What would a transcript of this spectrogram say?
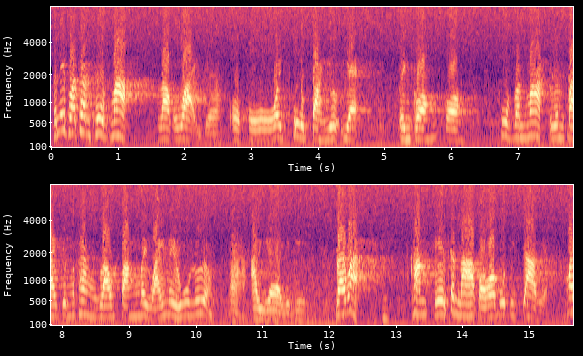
ทีนี้พอท่านพูดมาก เราก็ว่าอีกแล้วโอ้โหพูดต่างเยอะแยะ เป็นกองกอง พูดมันมากเกินไปจนกระทั่งเราฟังไม่ไหวไม่รู้เรื่อง อ่าอะไรอย่างนี้แปลว่า คำเทศนาของพระพุทธเจ้าเนี่ย ไม่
